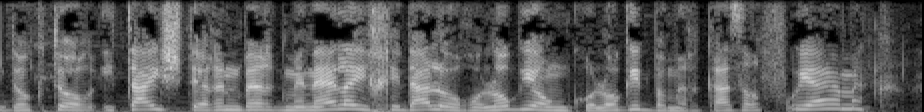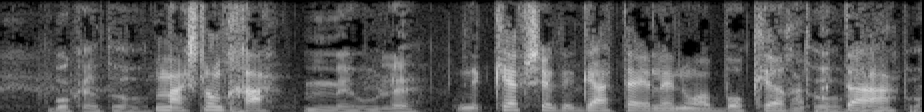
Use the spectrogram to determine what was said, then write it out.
דוקטור איתי שטרנברג, מנהל היחידה לאורולוגיה אונקולוגית במרכז הרפואי העמק. בוקר טוב. מה שלומך? מעולה. כיף שהגעת אלינו הבוקר. טוב, אתה פה.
